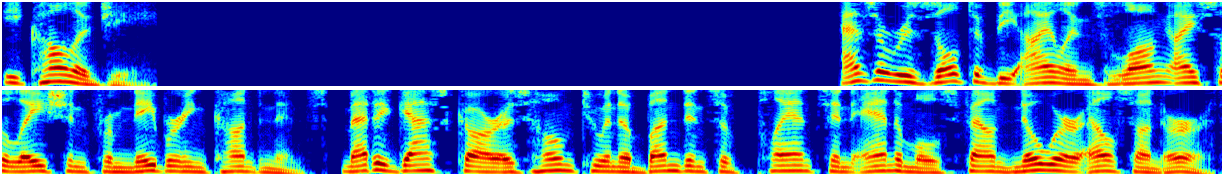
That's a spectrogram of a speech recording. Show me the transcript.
Ecology As a result of the island's long isolation from neighboring continents, Madagascar is home to an abundance of plants and animals found nowhere else on Earth.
